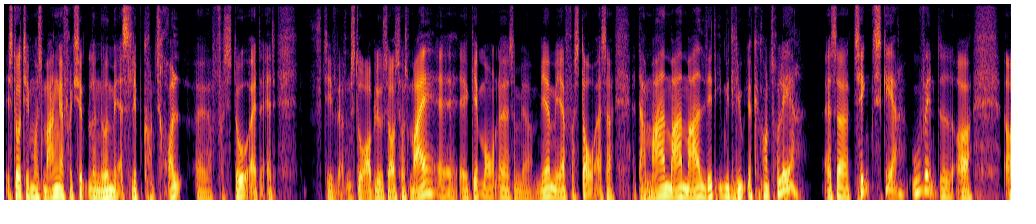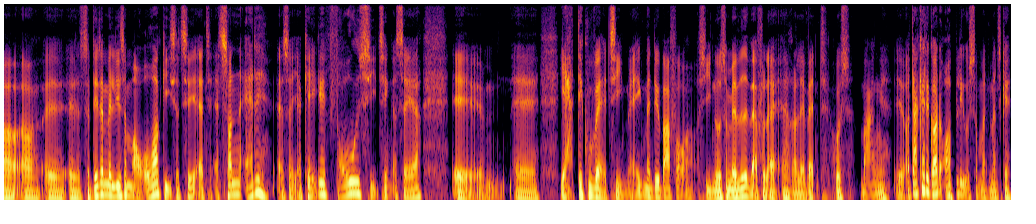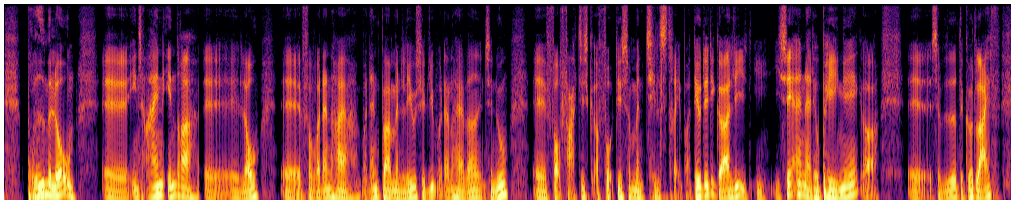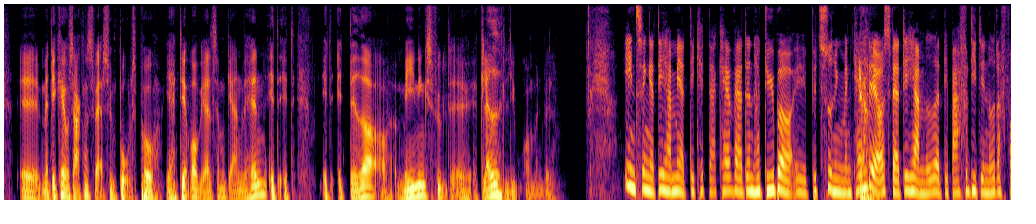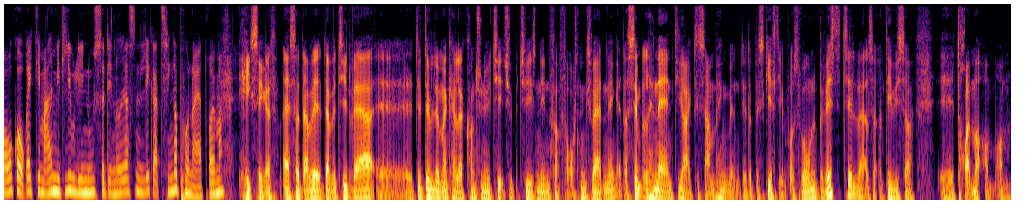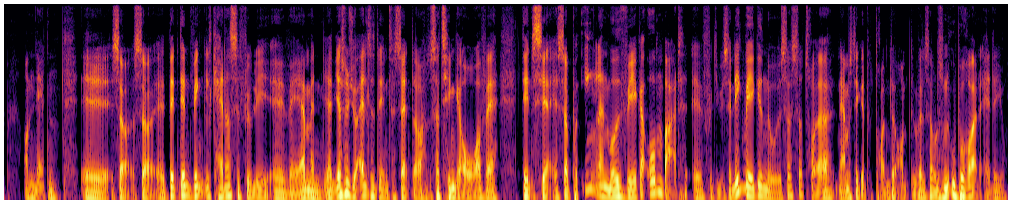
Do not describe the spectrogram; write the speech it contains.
et stort tema hos mange er for eksempel noget med at slippe kontrol, øh, forstå, at, at det er i hvert fald en stor oplevelse også hos mig øh, øh, gennem årene, som jeg mere og mere forstår, altså, at der er meget, meget, meget lidt i mit liv, jeg kan kontrollere. Altså, ting sker uventet, og, og, og øh, øh, så det der med ligesom at overgive sig til, at, at sådan er det. Altså, jeg kan ikke forudsige ting og sager. Øh, øh, ja, det kunne være et tema, ikke? men det er jo bare for at sige noget, som jeg ved i hvert fald er, er relevant hos mange. Øh, og der kan det godt opleves som, at man skal bryde med loven, øh, ens egen indre øh, lov, øh, for hvordan, har jeg, hvordan bør man leve sit liv, hvordan har jeg været indtil nu, øh, for faktisk at få det, som man tilstræber. Det er jo det, de gør lige i, i serien, serien er det jo penge, ikke? Og øh, så videre, The Good Life. Øh, men det kan jo sagtens være symbols på, ja, der hvor vi alle sammen gerne vil hen, et, et, et, et bedre og meningsfyldt, øh, glad liv, om man vil. En ting er det her med, at det kan, der kan være den her dybere øh, betydning, men kan ja. det også være det her med, at det er bare fordi, det er noget, der foregår rigtig meget i mit liv lige nu, så det er noget, jeg sådan ligger og tænker på, når jeg drømmer? Helt sikkert. Altså, der vil, der vil tit være, øh, det, det vil man kalder kontinuitetshypotesen inden for forskningsverdenen, ikke? at der simpelthen er en direkte sammenhæng mellem det, der beskæftiger vores vågne bevidste tilværelse, og det, vi så øh, drømmer om, om, om natten. Øh, så så øh, den, den vinkel kan der selvfølgelig øh, være, men jeg, jeg synes jo altid, det er interessant at så tænke over, hvad den serie så på en eller anden måde vækker åbenbart. Øh, fordi hvis den ikke vækkede noget, så, så tror jeg nærmest ikke, at du drømte om det, vel? Så var du sådan uberørt af det jo.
